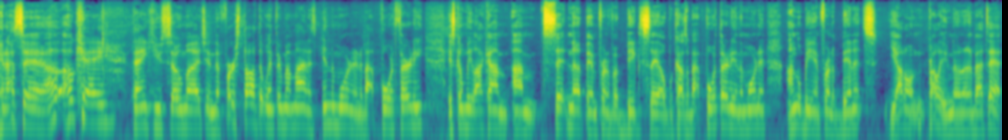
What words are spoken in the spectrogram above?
And I said, oh, okay, thank you so much. And the first thought that went through my mind is in the morning about 4.30, it's going to be like I'm, I'm setting up in front of a big sale because about 4.30 in the morning, I'm going to be in front of Bennett's. Y'all don't probably even know nothing about that.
